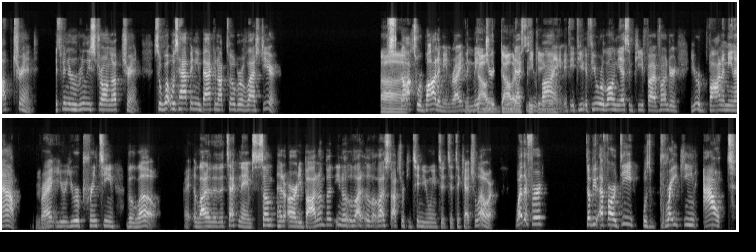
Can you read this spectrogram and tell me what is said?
uptrend. It's been in a really strong uptrend. So what was happening back in October of last year? Uh, Stocks were bottoming, right? The, the major dollar, indexes peaking, were buying. Yeah. If, if you if you were along the S and P 500, you were bottoming out mm-hmm. right? You you were printing the low, right? A lot of the, the, tech names, some had already bottomed, but you know a lot a lot of stocks were continuing to to, to catch lower. Weatherford, WFRD was breaking out,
